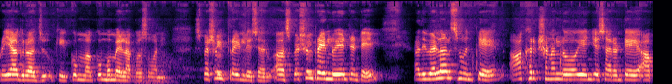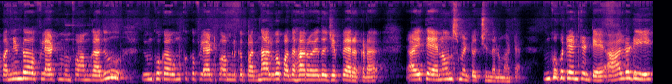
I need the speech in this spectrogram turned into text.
ప్రయాగ్రాజుకి కుంభ కుంభమేళా కోసం అని. స్పెషల్ ట్రైన్లు వేశారు. ఆ స్పెషల్ ట్రైన్లు ఏంటంటే అది వెళ్ళాల్సిన ఉంటే ఆఖరి క్షణంలో ఏం చేశారంటే ఆ పన్నెండో ప్లాట్ఫామ్ కాదు ఇంకొక ఇంకొక ప్లాట్ఫామ్లకు పద్నాలుగో పదహారో ఏదో చెప్పారు అక్కడ. అయితే అనౌన్స్మెంట్ వచ్చిందనమాట ఇంకొకటి ఏంటంటే ఆల్రెడీ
